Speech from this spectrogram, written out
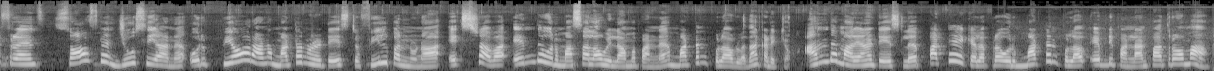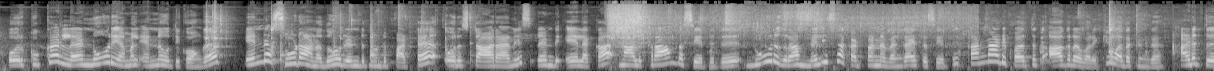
ஹாய் ஃப்ரெண்ட்ஸ் சாஃப்ட் அண்ட் ஜூஸியான ஒரு பியூரான மட்டனோட டேஸ்ட்டை ஃபீல் பண்ணணும்னா எக்ஸ்ட்ராவாக எந்த ஒரு மசாலாவும் இல்லாமல் பண்ண மட்டன் புலாவில் தான் கிடைக்கும். அந்த மாதிரியான டேஸ்ட்டில் பட்டையை கிளப்புற ஒரு மட்டன் புலாவ் எப்படி பண்ணலான்னு பார்த்துருவோமா ஒரு குக்கரில் நூறு எம்எல் எண்ணெய் ஊற்றிக்கோங்க எண்ணெய் சூடானதும் ரெண்டு துண்டு பட்டை ஒரு ஸ்டார் ஆனிஸ் ரெண்டு ஏலக்காய் நாலு கிராம்பை சேர்த்துட்டு நூறு கிராம் மெலிசா கட் பண்ண வெங்காயத்தை சேர்த்து கண்ணாடி பதத்துக்கு ஆகுற வரைக்கும் வதக்குங்க. அடுத்து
